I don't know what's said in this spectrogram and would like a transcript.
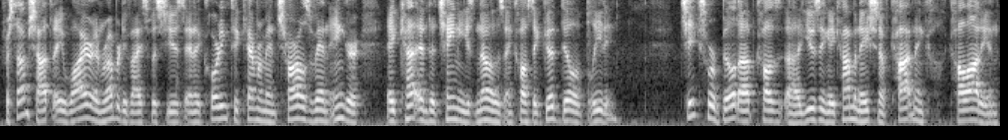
For some shots, a wire and rubber device was used, and according to cameraman Charles Van Enger, it cut into Chaney's nose and caused a good deal of bleeding. Cheeks were built up cause, uh, using a combination of cotton and collodion.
